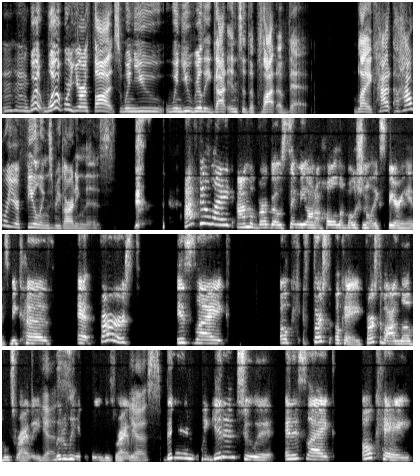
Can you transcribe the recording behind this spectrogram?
mhm. What what were your thoughts when you when you really got into the plot of that? Like how how were your feelings regarding this? I feel like I'm a Virgo sent me on a whole emotional experience because at first it's like okay first okay first of all i love boots riley yes literally anything boots riley yes then we get into it and it's like okay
